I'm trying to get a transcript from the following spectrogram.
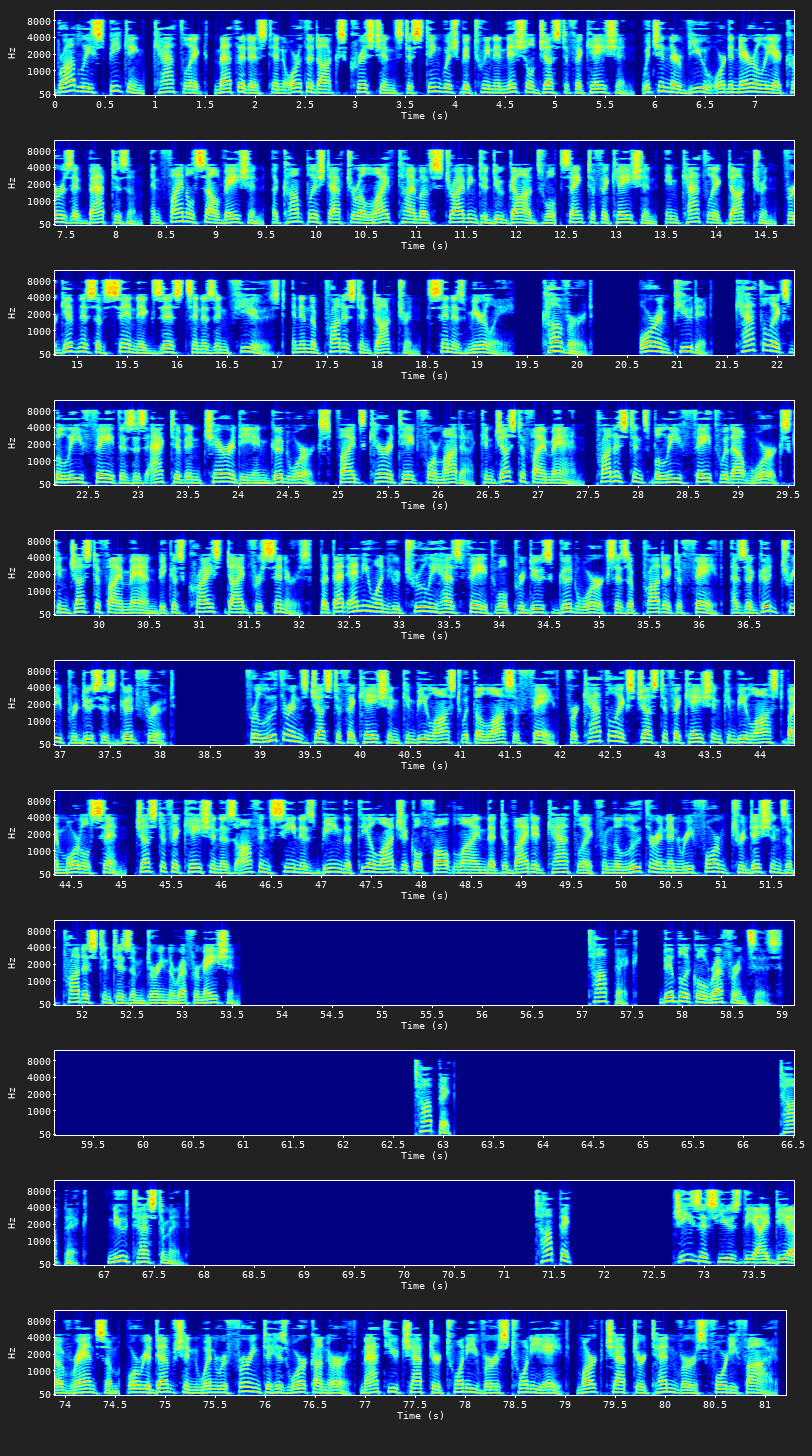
Broadly speaking, Catholic, Methodist and Orthodox Christians distinguish between initial justification, which in their view ordinarily occurs at baptism, and final salvation, accomplished after a lifetime of striving to do God's will sanctification. .In Catholic doctrine, forgiveness of sin exists and is infused, and in the Protestant doctrine, sin is merely «covered» or imputed. Catholics believe faith is as active in charity and good works fides caritate formata can justify man, Protestants believe faith without works can justify man because Christ died for sinners, but that anyone who truly has faith will produce good works as a product of faith, as a good tree produces good fruit. For Lutherans justification can be lost with the loss of faith, for Catholics justification can be lost by mortal sin. Justification is often seen as being the theological fault line that divided Catholic from the Lutheran and Reformed traditions of Protestantism during the Reformation. Topic: Biblical references. Topic. New Testament. Topic Jesus used the idea of ransom or redemption when referring to his work on earth. Matthew chapter 20 verse 28, Mark chapter 10 verse 45.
